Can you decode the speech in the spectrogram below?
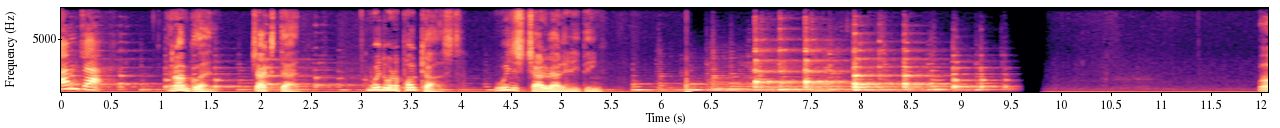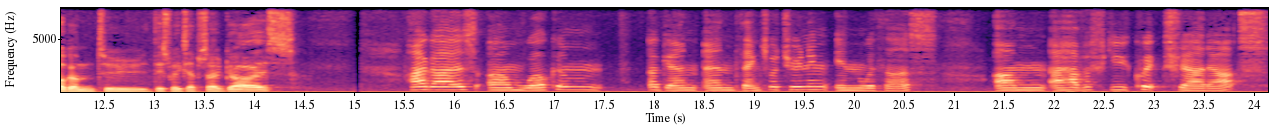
I'm Jack. And I'm Glenn, Jack's dad. And we're doing a podcast. We just chat about anything. Welcome to this week's episode, guys. Hi guys, um, welcome again, and thanks for tuning in with us. Um, I have a few quick shout outs.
